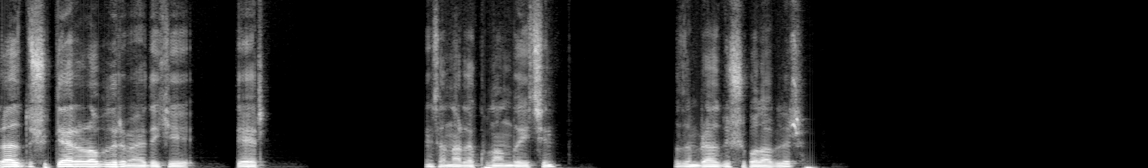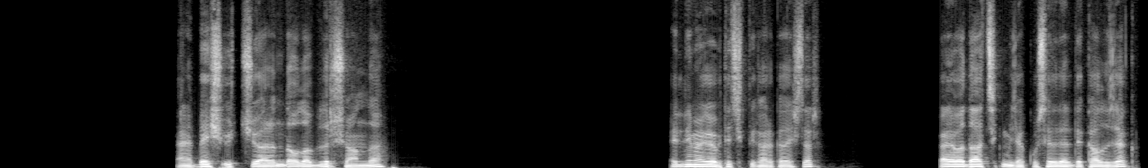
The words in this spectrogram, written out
Biraz düşük değer alabilirim evdeki diğer insanlar da kullandığı için. Hızım biraz düşük olabilir. Yani 5-3 civarında olabilir şu anda. 50 megabit'e çıktık arkadaşlar. Galiba daha çıkmayacak. Bu seviyelerde kalacak.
